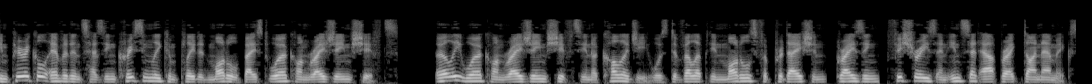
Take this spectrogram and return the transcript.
Empirical evidence has increasingly completed model-based work on regime shifts. Early work on regime shifts in ecology was developed in models for predation, grazing, fisheries and inset outbreak dynamics.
